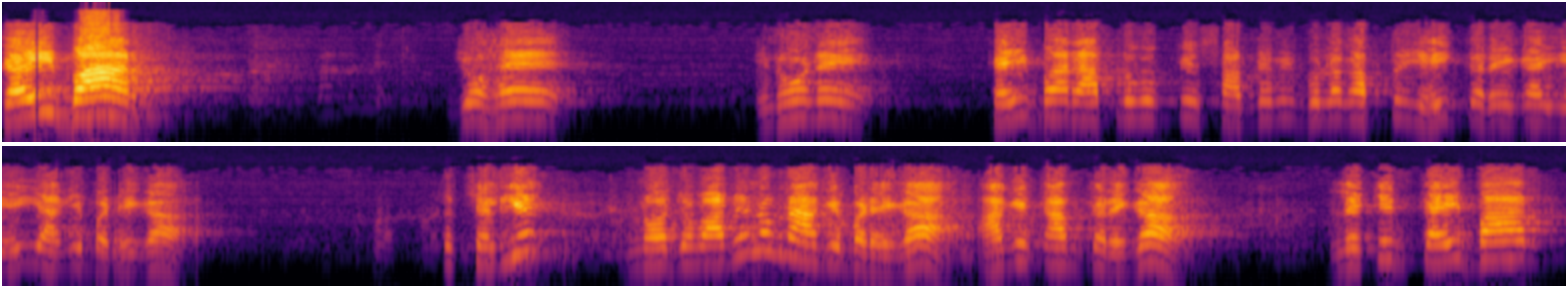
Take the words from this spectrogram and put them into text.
कई बार जो है, इन्होंने कई बार आप लोगों के सामने भी बोला आप तो यही करेगा, यही आगे बढ़ेगा। तो चलिए, नौजवान लोग ना आगे बढ़ेगा, आगे काम करेगा। लेकिन कई बार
